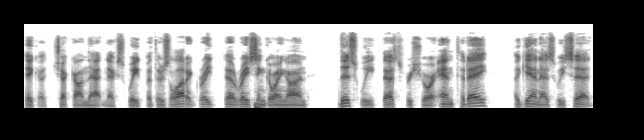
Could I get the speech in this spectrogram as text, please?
take a check on that next week. But there's a lot of great uh, racing going on this week, that's for sure. And today, again, as we said,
